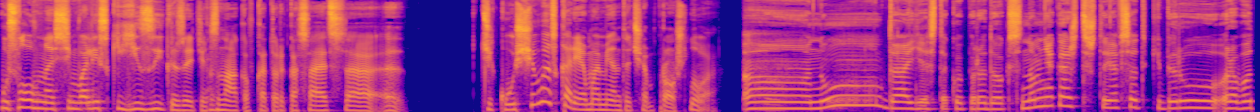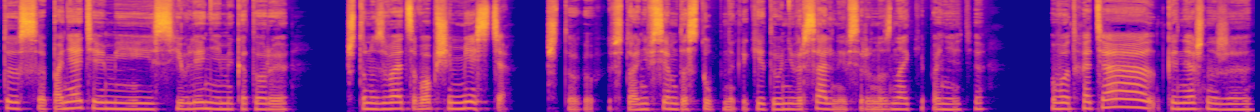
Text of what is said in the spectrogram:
условно символистский язык из этих знаков, который касается э, текущего, скорее, момента, чем прошлого? А, ну, да, есть такой парадокс. Но мне кажется, что я все-таки беру, работаю с понятиями и с явлениями, которые, что называется, в общем месте, что, что они всем доступны, какие-то универсальные все равно знаки понятия. Вот, хотя, конечно же,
